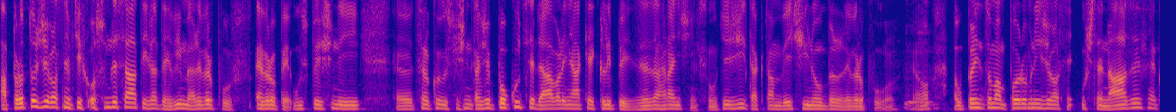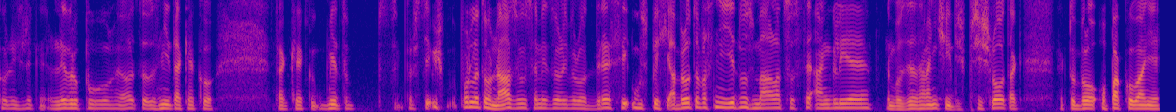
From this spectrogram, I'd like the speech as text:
A protože vlastně v těch 80. letech víme, Liverpool v Evropě úspěšný, eh, celkově úspěšný, takže pokud se dávali nějaké klipy ze zahraničních soutěží, tak tam většinou byl Liverpool. Jo? Mhm. A úplně to mám podobný, že vlastně už ten název, jako když řekne Liverpool, jo, to zní tak jako, tak jako mě to prostě už podle toho názvu se mi to líbilo, dresy, úspěchy a bylo to vlastně jedno z mála, co z té Anglie, nebo ze zahraničí, když přišlo, tak, tak to bylo opakovaně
